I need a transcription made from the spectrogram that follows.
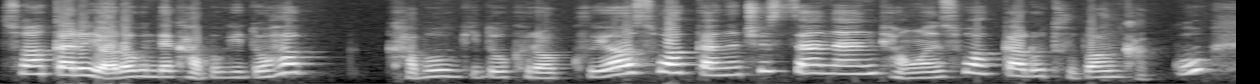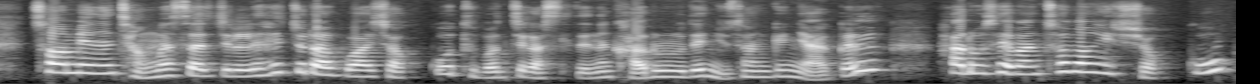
소아과를 여러 군데 가보기도 하고 가보기도 그렇고요. 소아과는 출산한 병원 소아과로 두 번 갔고 처음에는 장 마사지를 해주라고 하셨고 두 번째 갔을 때는 가루로 된 유산균 약을 하루 세 번 처방해 주셨고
